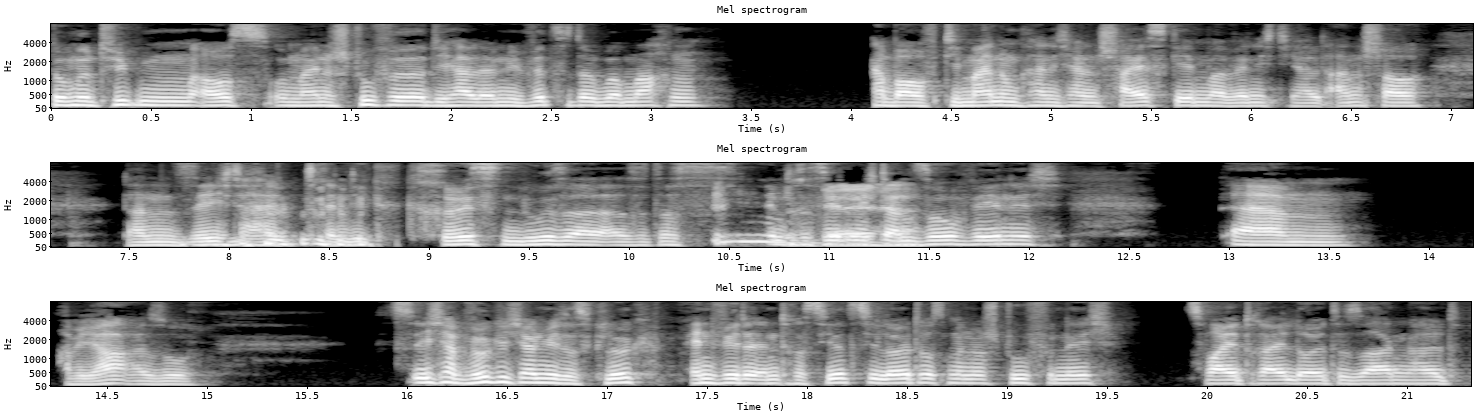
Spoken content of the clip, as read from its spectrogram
dumme Typen aus um meine Stufe, die halt irgendwie Witze darüber machen. Aber auf die Meinung kann ich halt einen Scheiß geben, weil wenn ich die halt anschaue, dann sehe ich da halt drin die größten Loser. Also das interessiert ja, mich dann ja. so wenig. Ähm, aber ja, also ich habe wirklich irgendwie das Glück, entweder interessiert es die Leute aus meiner Stufe nicht, zwei, drei Leute sagen halt,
